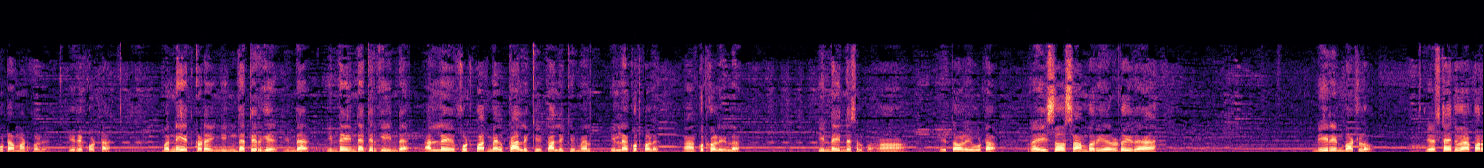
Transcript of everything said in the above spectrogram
ಊಟ ಮಾಡ್ಕೊಳ್ಳಿ. ಇರಿ ಕೊಟ್ಟ ಬನ್ನಿ ಇದ್ ಕಡೆ ಹಿಂಗೆ ಹಿಂದೆ ತಿರುಗಿ, ಹಿಂದೆ ಹಿಂದೆ ಹಿಂದೆ ತಿರುಗಿ, ಹಿಂದೆ. ಅಲ್ಲಿ ಫುಟ್ಪಾತ್ ಮೇಲೆ ಕಾಲಿಕ್ಕಿ ಕಾಲಿಕ್ಕಿ ಮೇಲೆ. ಇಲ್ಲೇ ಕೂತ್ಕೊಳ್ಳಿ. ಹಾಂ, ಕೂತ್ಕೊಳ್ಳಿ ಇಲ್ಲೇ. ಹಿಂದೆ ಹಿಂದೆ ಸ್ವಲ್ಪ. ಹಾಂ, ಈ ತಗೊಳ್ಳಿ ಊಟ. ರೈಸು, ಸಾಂಬಾರು ಎರಡೂ ಇದೆ. ನೀರಿನ ಬಾಟ್ಲು. ಎಷ್ಟಾಯ್ತು ವ್ಯಾಪಾರ?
